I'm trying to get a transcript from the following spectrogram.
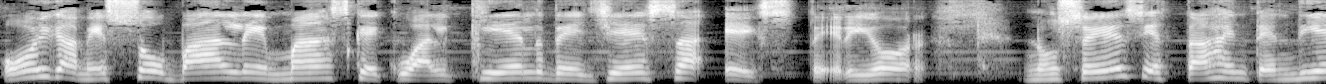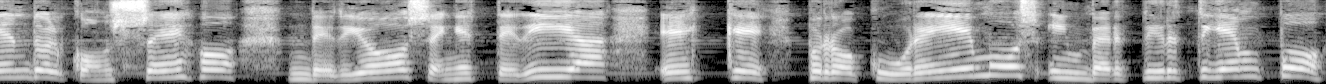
Óigame, eso vale más que cualquier belleza exterior. No sé si estás entendiendo el consejo de Dios en este día, es que procuremos invertir tiempo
